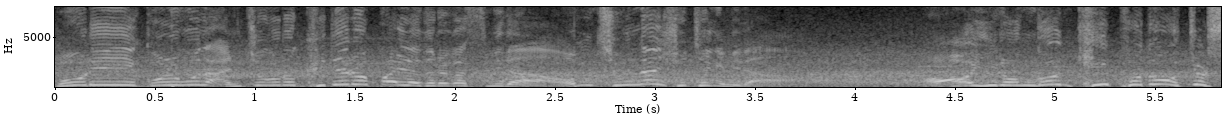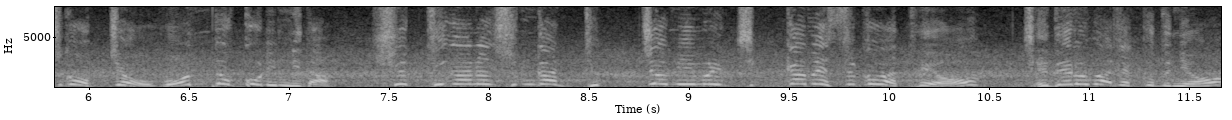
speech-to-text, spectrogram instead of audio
볼이 골문 안쪽으로 그대로 빨려 들어갔습니다. 엄청난 슈팅입니다. 아 이런 건 키퍼도 어쩔 수가 없죠. 원더골입니다. 슈팅하는 순간 득점임을 직감했을 것 같아요. 제대로 맞았거든요.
